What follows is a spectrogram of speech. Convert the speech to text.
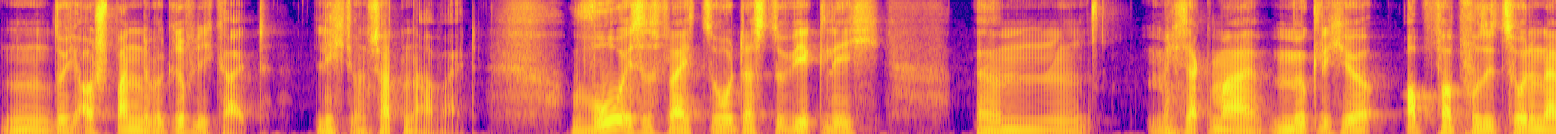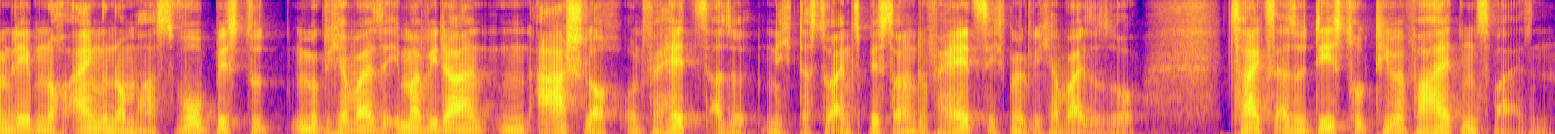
Hm, durchaus spannende Begrifflichkeit. Licht- und Schattenarbeit. Wo ist es vielleicht so, dass du wirklich, ähm, ich sag mal, mögliche Opferpositionen in deinem Leben noch eingenommen hast? Wo bist du möglicherweise immer wieder ein Arschloch und verhältst, also nicht, dass du eins bist, sondern du verhältst dich möglicherweise so. Zeigst also destruktive Verhaltensweisen.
